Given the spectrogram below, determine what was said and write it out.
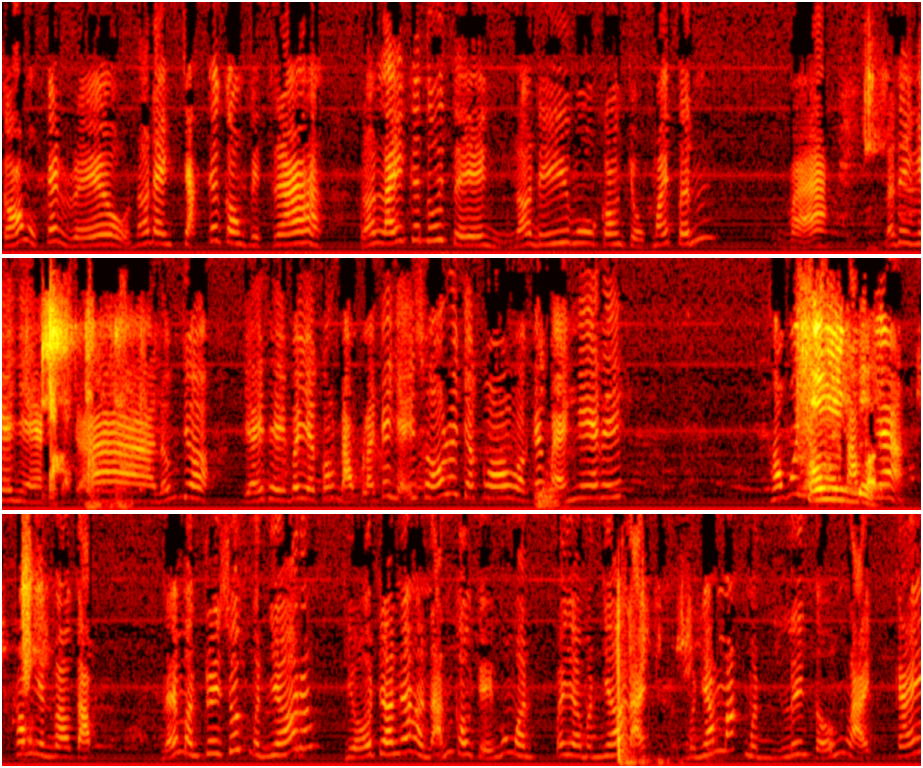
có một cái rìu nó đang chặt cái con vịt ra nó lấy cái túi tiền nó đi mua con chuột máy tính và nó đi nghe nhạc. À đúng chưa? Vậy thì bây giờ con đọc lại cái dãy số đó cho cô và các bạn nghe đi. Không có nhìn Không vào tập được. nha không nhìn vào tập. Để mình truy xuất mình nhớ đó. Dựa trên cái hình ảnh câu chuyện của mình. Bây giờ mình nhớ lại mình nhắm mắt mình liên tưởng lại cái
